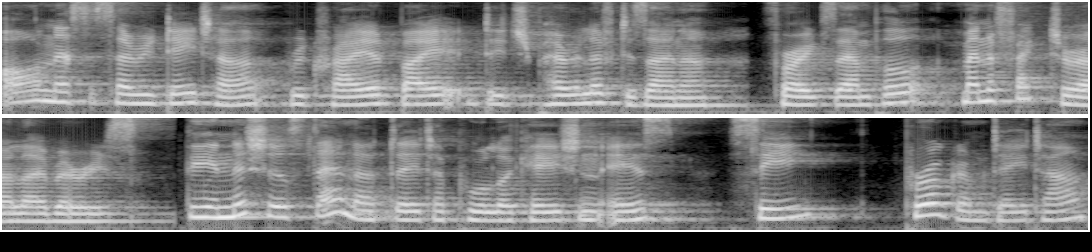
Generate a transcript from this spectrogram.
all necessary data required by DigiPara Lift Designer, for example, manufacturer libraries. The initial standard data pool location is C, Program Data,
